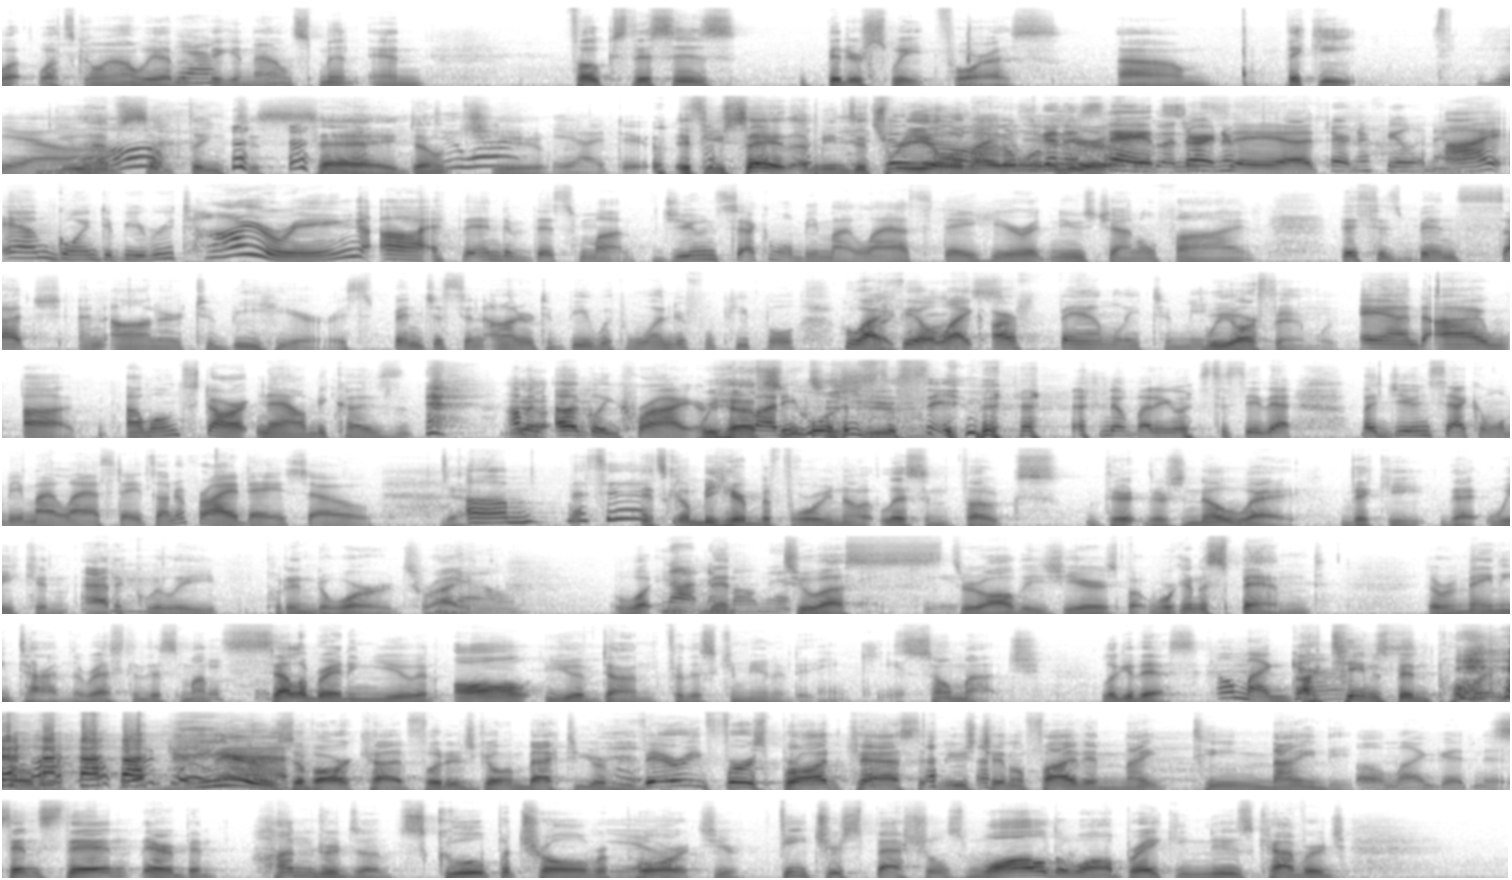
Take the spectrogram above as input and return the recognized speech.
what, what's going on. We have Yeah. a big announcement, and folks, this is bittersweet for us. Um, Vicki, Yeah. you have something to say, don't Do you? Yeah, I do. If you say it, that means it's real, no, and I I don't want to hear say it. it's gonna starting to, say it. starting to feel it now. I am going to be retiring uh, at the end of this month. June 2nd will be my last day here at News Channel 5. This has been such an honor to be here. It's been just an honor to be with wonderful people who I feel like Likewise. are family to me. We are family. And I, uh, I won't start now because I'm Yeah. an ugly crier. We have Nobody some wants tissue. to see that. Nobody wants to see that. But June 2nd will be my last day. It's on a Friday, so Yeah. um, that's it. It's going to be here before we know it. Listen, folks, there, there's no way, Vicki, that we can adequately put into words, right? No. What Not you've meant to us through all these years, but we're going to spend the remaining time, the rest of this month, celebrating you and all you have done for this community. Thank you. So much. Look at this. Oh, my God. Our team's been poring over years of archive footage going back to your very first broadcast at News Channel 5 in 1990. oh my goodness. Since then, there have been hundreds of school patrol reports, your feature specials, wall to wall breaking news coverage,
